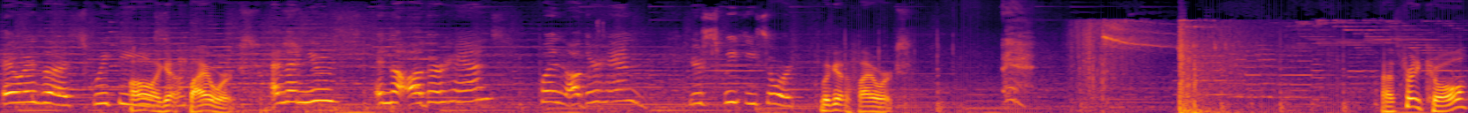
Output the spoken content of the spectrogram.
It was a squeaky. Oh, I got fireworks. And then use in the other hand, put in the other hand your squeaky sword. Look at the fireworks. That's pretty cool.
